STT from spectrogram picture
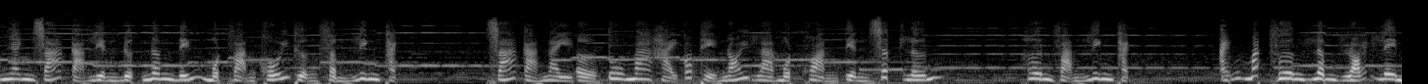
nhanh giá cả liền được nâng đến một vạn khối thượng phẩm linh thạch. Giá cả này ở Tu Ma Hải có thể nói là một khoản tiền rất lớn. Hơn vạn linh thạch. Ánh mắt Vương Lâm lóe lên.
